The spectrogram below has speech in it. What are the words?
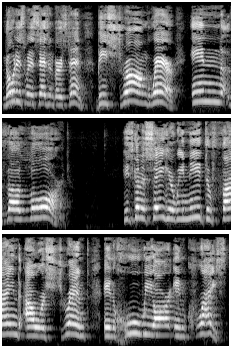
Notice what it says in verse 10. Be strong where? In the Lord. He's going to say here we need to find our strength in who we are in Christ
